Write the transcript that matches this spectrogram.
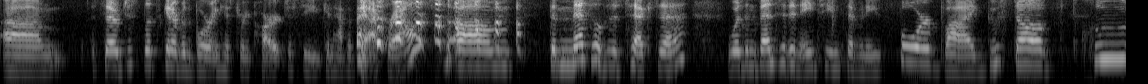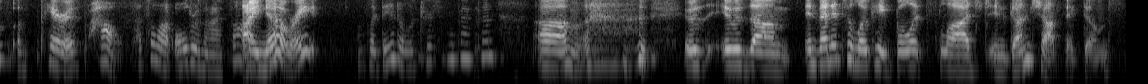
Um, so just let's get over the boring history part, just so you can have a background. um, the metal detector was invented in 1874 by Gustave Trouve of Paris. Wow, that's a lot older than I thought. I know, right? I was like, they had electricity back then. Um, it was it was um, invented to locate bullets lodged in gunshot victims.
